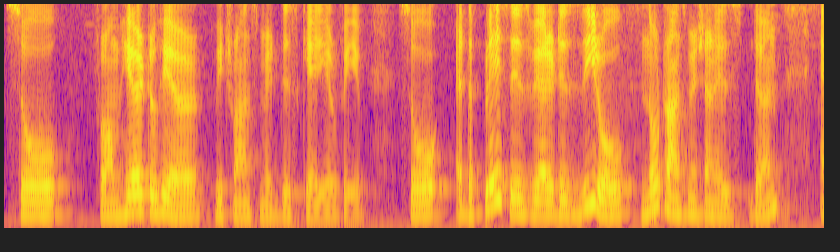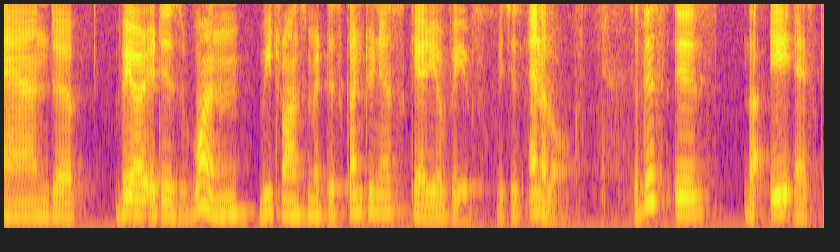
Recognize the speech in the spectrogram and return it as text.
so from here to here we transmit this carrier wave. So at the places where it is 0 no transmission is done and uh, where it is 1 we transmit this continuous carrier wave which is analog. So this is the ASK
